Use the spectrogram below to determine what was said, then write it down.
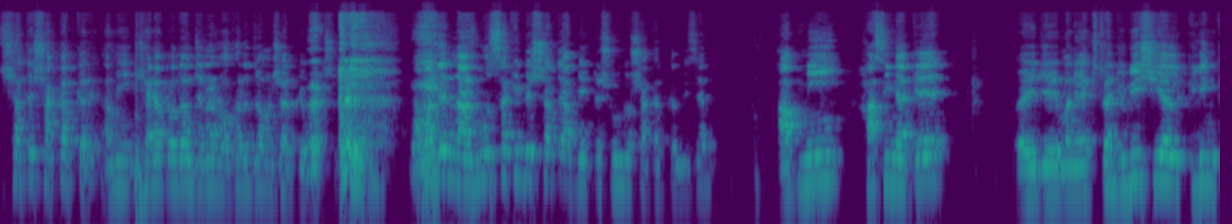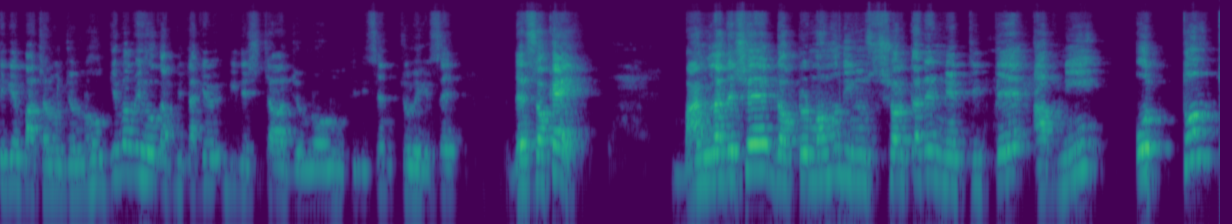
সাথে সাক্ষাৎকারে আমি সেনাপ্রধান জেনারেল ওয়াকারুজ্জামান সাহেবকে বলছি আমাদের নাজমুস সাকিবের সাথে আপনি একটা সুন্দর সাক্ষাৎকার দিয়েছেন। আপনি হাসিনাকে এই যে মানে এক্সট্রা জুডিশিয়াল কিলিং থেকে বাঁচানোর জন্য হোক যেভাবে হোক আপনি তাকে বিদেশে যাওয়ার জন্য অনুমতি দিচ্ছেন চলে গেছে। দ্যাটস ওকে বাংলাদেশে ডক্টর মোহাম্মদ ইউনুস সরকারের নেতৃত্বে আপনি অত্যন্ত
